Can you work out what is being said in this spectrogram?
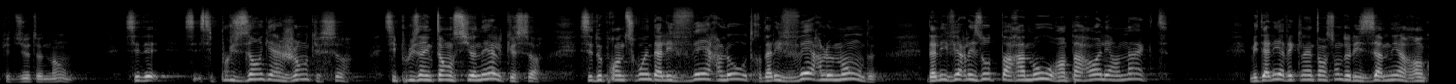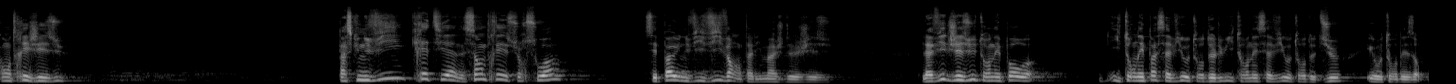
que Dieu te demande. C'est plus engageant que ça. C'est plus intentionnel que ça. C'est de prendre soin d'aller vers l'autre, d'aller vers le monde, d'aller vers les autres par amour, en parole et en acte, mais d'aller avec l'intention de les amener à rencontrer Jésus. Parce qu'une vie chrétienne centrée sur soi, c'est pas une vie vivante à l'image de Jésus. La vie de Jésus tournait pas, tournait pas sa vie autour de lui, il tournait sa vie autour de Dieu et autour des autres.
